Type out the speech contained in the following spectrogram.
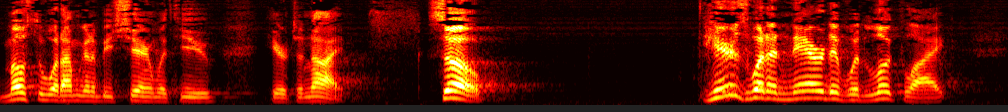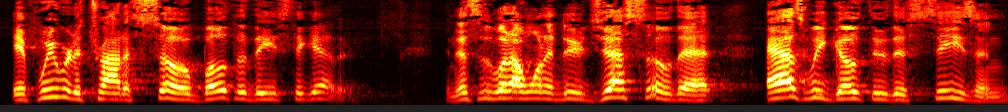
Most of what I'm going to be sharing with you here tonight. So, here's what a narrative would look like if we were to try to sew both of these together. And this is what I want to do just so that as we go through this season,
